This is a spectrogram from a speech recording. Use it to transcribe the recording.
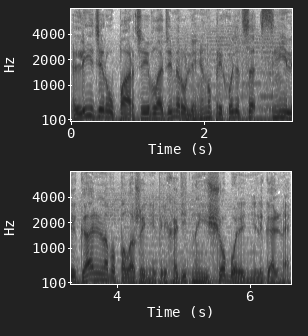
лидеру партии Владимиру Ленину приходится с нелегального положения переходить на еще более нелегальное.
